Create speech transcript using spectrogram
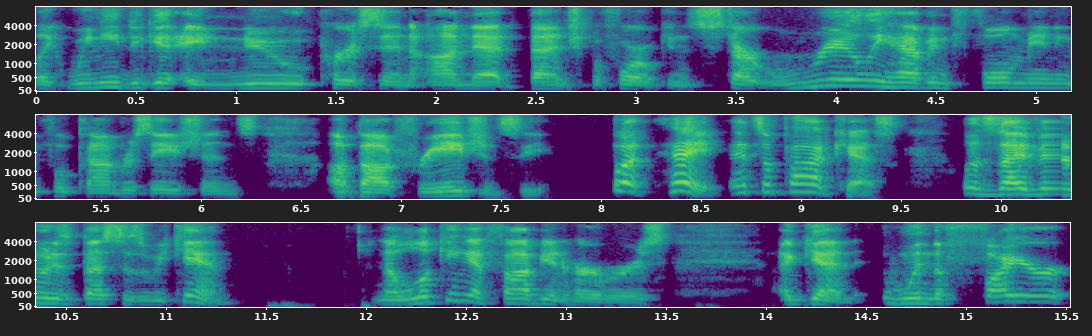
like, we need to get a new person on that bench before we can start really having full, meaningful conversations about free agency. But hey, it's a podcast. Let's dive into it as best as we can. Now, looking at Fabian Herbers, again, when the Fire,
